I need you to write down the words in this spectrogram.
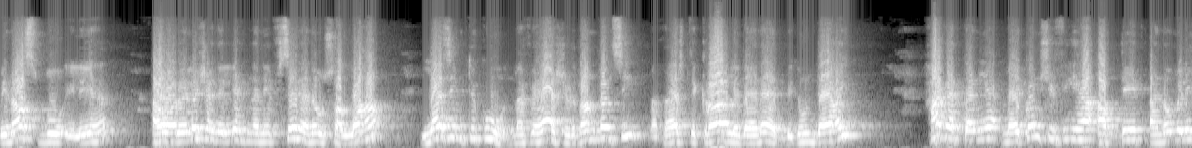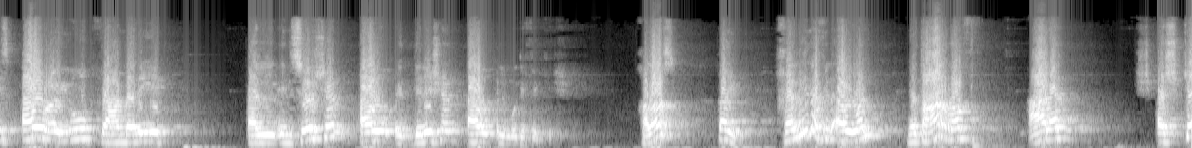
بنصبو إليها أو ال relation اللي إحنا نفسنا نوصل لها لازم تكون ما فيهاش redundancy ما فيهاش تكرار لبيانات بدون داعي. حاجة التانية ما يكونش فيها update anomalies أو عيوب في عملية ال insertion أو ال deletion أو ال modification. خلاص؟ طيب خلينا في الأول نتعرف على أشكال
